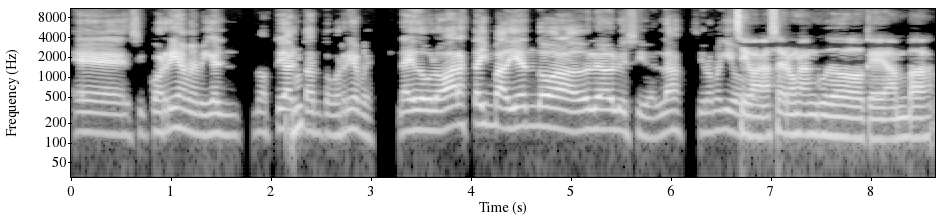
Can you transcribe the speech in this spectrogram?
eh, si, corríjame, Miguel, no estoy al tanto, corríjame. La IW ahora está invadiendo a la WWC, ¿verdad? Si no me equivoco. Sí, van a hacer un ángulo que ambas,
